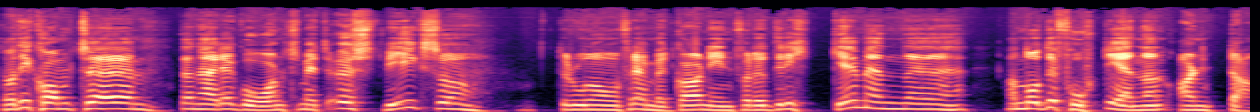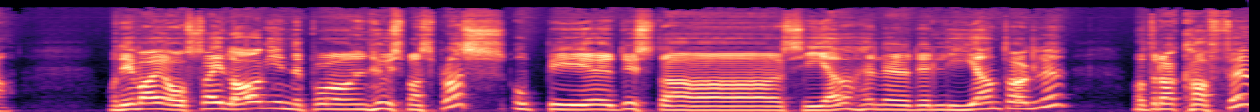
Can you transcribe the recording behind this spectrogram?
Da de kom til denne gården som het Østvik, så dro fremmedkaren inn for å drikke, men eh, han nådde fort igjen en Arnt da. Og de var jo også i lag inne på en husmannsplass oppe i eh, Dystadsida, eller det lia antagelig, og drakk kaffe,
